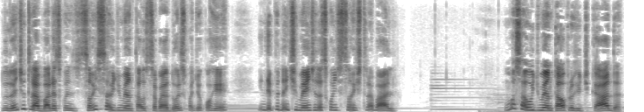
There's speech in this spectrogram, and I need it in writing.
Durante o trabalho, as condições de saúde mental dos trabalhadores podem ocorrer independentemente das condições de trabalho. Uma saúde mental prejudicada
